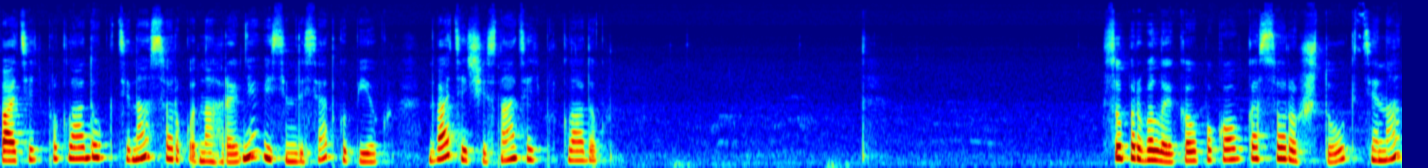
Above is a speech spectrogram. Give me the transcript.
20 прокладок, ціна 41 гривня 80 копійок, 20-16 прокладок. Супервелика упаковка 40 штук, ціна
